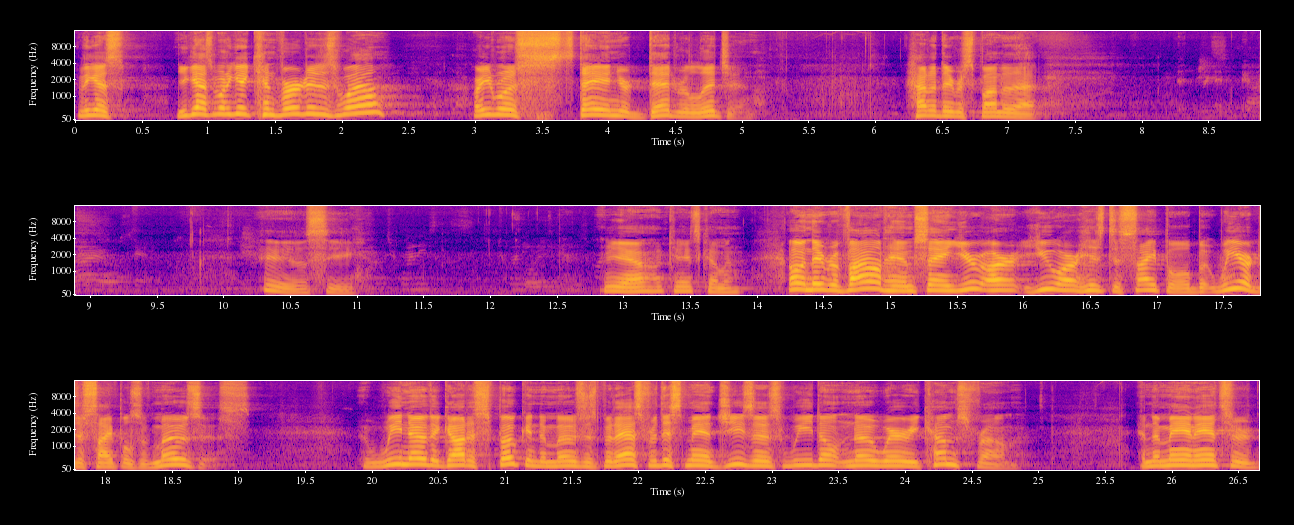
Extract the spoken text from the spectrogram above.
And he goes, You guys want to get converted as well? Or you want to stay in your dead religion? How did they respond to that? Hey, let's see. Yeah, okay, it's coming. Oh, and they reviled him, saying, you are, you are his disciple, but we are disciples of Moses. We know that God has spoken to Moses, but as for this man Jesus, we don't know where he comes from. And the man answered,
